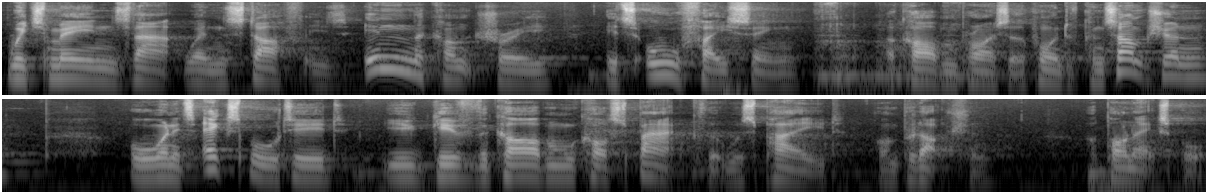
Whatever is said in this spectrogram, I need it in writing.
which means that when stuff is in the country, it's all facing a carbon price at the point of consumption, or when it's exported, you give the carbon cost back that was paid on production upon export.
